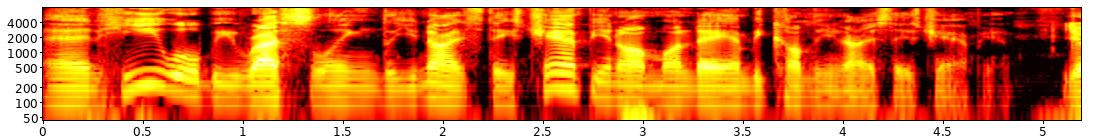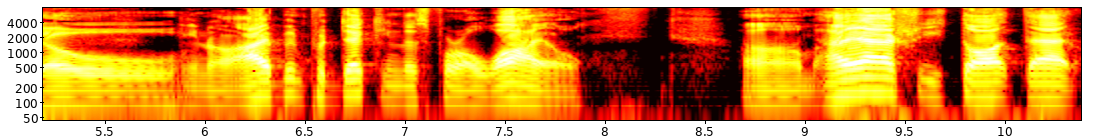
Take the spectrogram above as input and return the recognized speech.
and he will be wrestling the United States champion on Monday and become the United States champion. yo You know, I've been predicting this for a while. Um, I actually thought that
